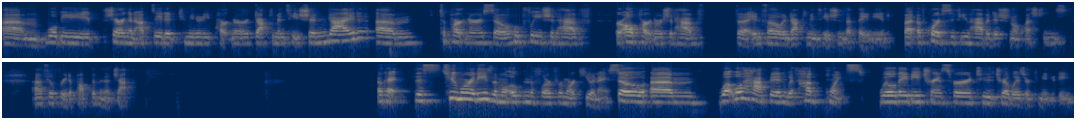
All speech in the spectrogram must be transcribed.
um, will be sharing an updated community partner documentation guide um, to partners. So hopefully you should have, or all partners should have the info and documentation that they need. But of course, if you have additional questions, uh, feel free to pop them in the chat. Okay, this two more of these, then we'll open the floor for more Q&A. So um, what will happen with hub points? Will they be transferred to the Trailblazer community?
